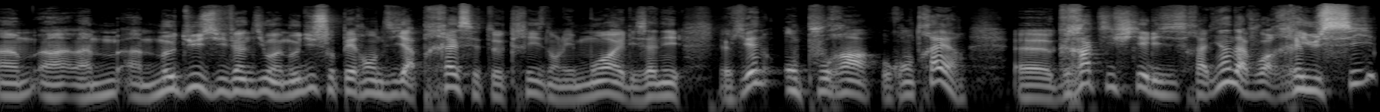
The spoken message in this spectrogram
un, modus vivendi ou un modus operandi après cette crise dans les mois et les années euh, qui viennent, on pourra au contraire euh, gratifier les Israéliens d'avoir réussi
